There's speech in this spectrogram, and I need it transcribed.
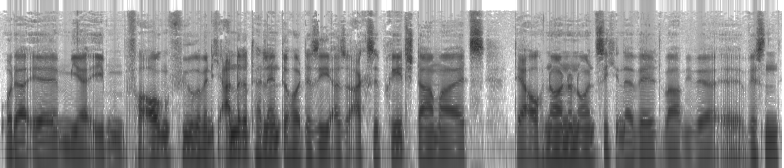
oder äh, mir eben vor Augen führe, wenn ich andere Talente heute sehe, also Axel Pretsch damals, der auch 99 in der Welt war, wie wir äh, wissen,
